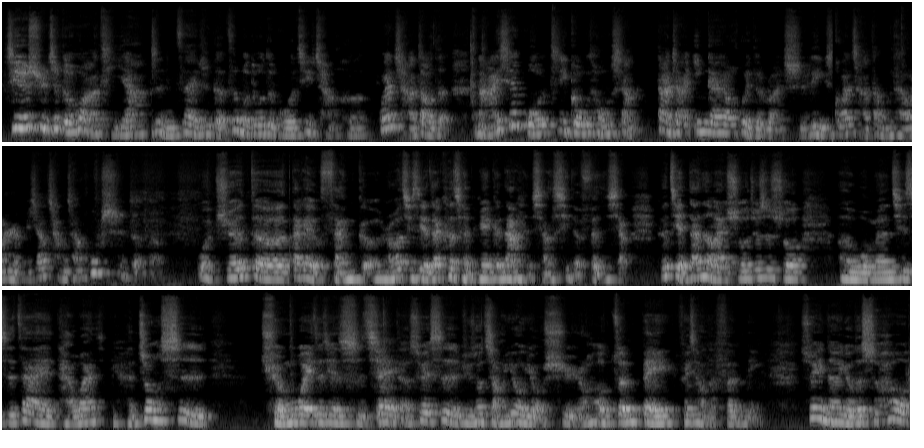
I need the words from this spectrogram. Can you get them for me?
接续这个话题呀，是你在这个这么多的国际场合观察到的哪一些国际沟通上大家应该要会的软实力？观察到我们台湾人比较常常忽视的呢？我觉得大概有三个，然后其实也在课程里面跟大家很详细的分享。可简单的来说，就是说，呃，我们其实，在台湾很重视权威这件事情的，所以是比如说长幼有序，然后尊卑非常的分明。所以呢，有的时候。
